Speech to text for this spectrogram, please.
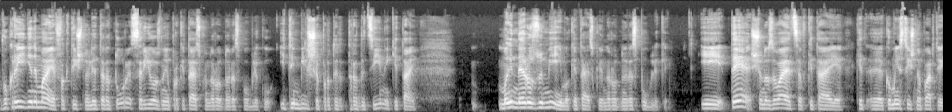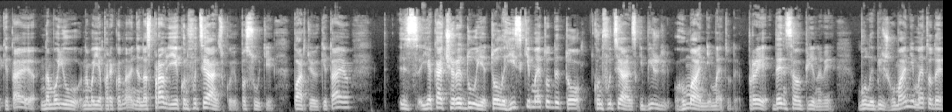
В Україні немає фактично літератури серйозної про Китайську Народну Республіку, і тим більше про традиційний Китай. Ми не розуміємо Китайської Народної Республіки. І те, що називається в Китаї Ки- е, Комуністична партія Китаю, на мою на моє переконання, насправді є конфуціанською по суті партією Китаю, яка чередує то легістські методи, то конфуціанські, більш гуманні методи. При День Сяопінові були більш гуманні методи.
